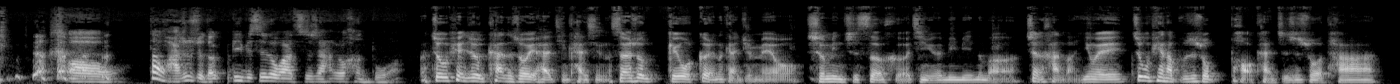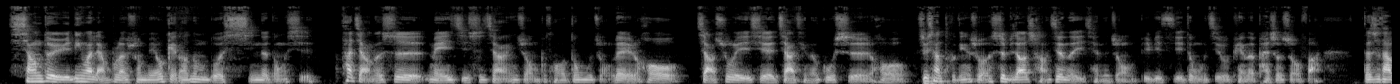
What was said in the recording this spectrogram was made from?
哦，但我还是觉得 BBC 的话，其实还有很多这部片，就看的时候也还挺开心的。虽然说给我个人的感觉没有《生命之色》和《鲸鱼的秘密》那么震撼吧，因为这部片它不是说不好看，只是说它相对于另外两部来说，没有给到那么多新的东西。它讲的是每一集是讲一种不同的动物种类，然后讲述了一些家庭的故事，然后就像图丁说，是比较常见的以前那种 BBC 动物纪录片的拍摄手法。但是它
